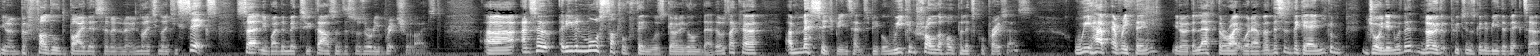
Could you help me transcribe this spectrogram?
you know, befuddled by this and I don't know, in 1996, certainly by the mid 2000s, this was already ritualized. Uh, and so an even more subtle thing was going on there. There was like a, a message being sent to people. We control the whole political process. We have everything, you know, the left, the right, whatever. This is the game. You can join in with it. Know that Putin's going to be the victor.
